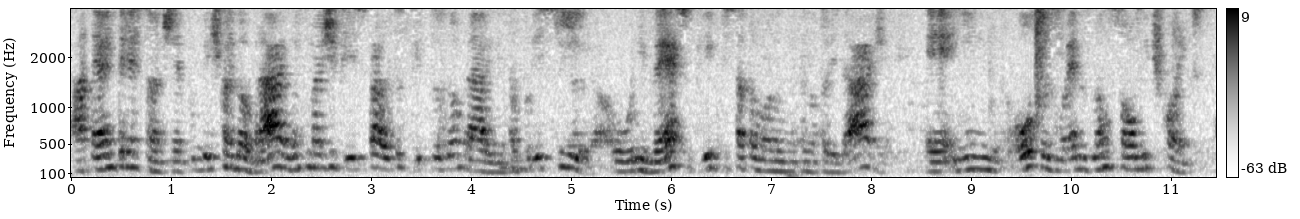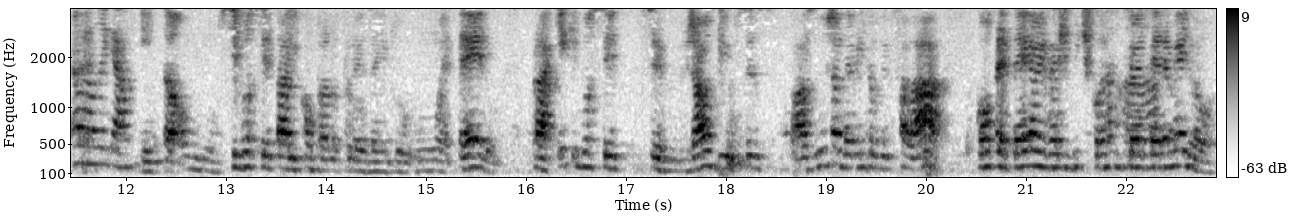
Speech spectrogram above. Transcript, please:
até é interessante, né? Para o Bitcoin dobrar, é muito mais difícil para outras criptos dobrarem. Então, por isso que o universo cripto está tomando muita notoriedade é, em outras moedas, não só o Bitcoin. Ah, legal. Então, se você está ali comprando, por exemplo, um Ethereum, para que que você, você já ouviu, vocês, as duas já devem ter ouvido falar, ah, compra Ethereum ao invés de Bitcoin porque o Aham. Ethereum é melhor.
